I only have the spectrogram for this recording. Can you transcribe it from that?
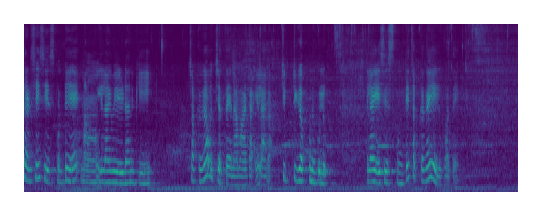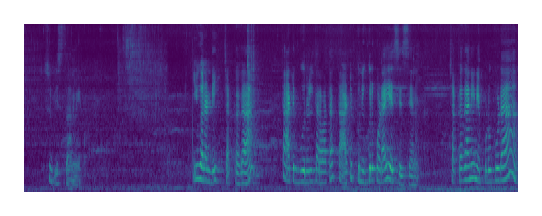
తడిచేసేసుకుంటే మనం ఇలా వేయడానికి చక్కగా వచ్చేస్తాయి అన్నమాట ఇలాగా చిట్టిగా పునుకులు ఇలా వేసేసుకుంటే చక్కగా వేగిపోతాయి చూపిస్తాను మీకు. ఇగోనండి చక్కగా తాటి బూరెల తర్వాత తాటి పునుకులు కూడా వేసేసాను. చక్కగా నేను ఎప్పుడు కూడా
